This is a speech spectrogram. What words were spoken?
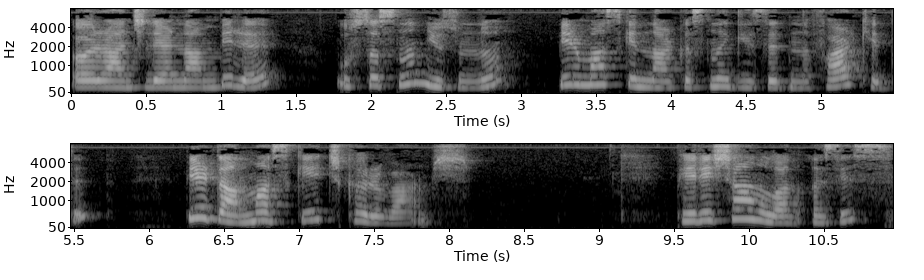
öğrencilerinden biri ustasının yüzünü bir maskenin arkasına gizlediğini fark edip birden maskeyi çıkarıvermiş. Perişan olan Aziz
